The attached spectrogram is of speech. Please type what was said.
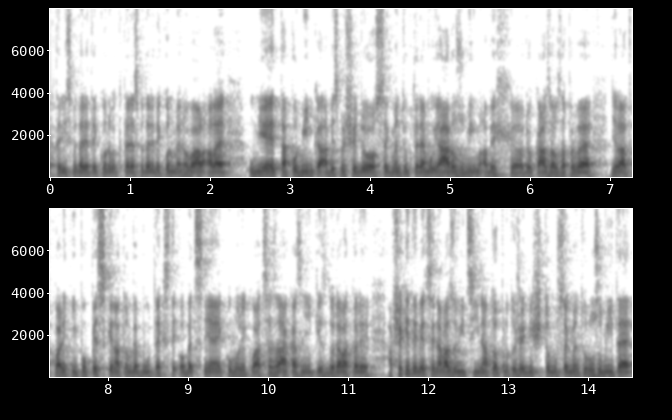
který jsme tady tekon, které jsme tady teď jmenoval, ale u mě je ta podmínka, aby jsme šli do segmentu, kterému já rozumím, abych dokázal zaprvé dělat kvalitní popisky na tom webu, texty obecně, komunikovat se zákazníky, s dodavateli a všechny ty věci navazující na to, protože když tomu segmentu rozumíte,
